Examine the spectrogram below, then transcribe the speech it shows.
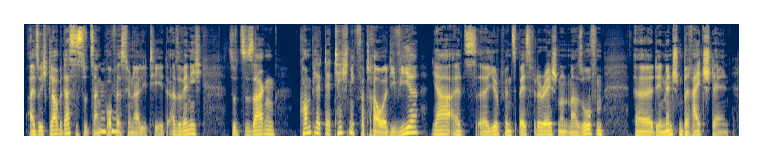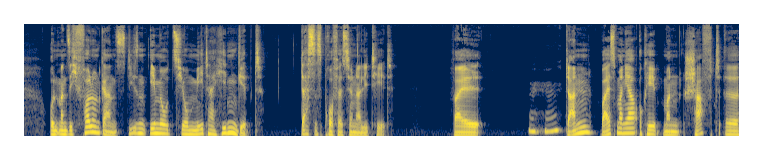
Also ich glaube, das ist sozusagen mhm. Professionalität. Also wenn ich sozusagen komplett der Technik vertraue, die wir ja als äh, European Space Federation und Masofen äh, den Menschen bereitstellen und man sich voll und ganz diesem Emotiometer hingibt, das ist Professionalität. Weil Mhm. Dann weiß man ja, okay, man schafft äh,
